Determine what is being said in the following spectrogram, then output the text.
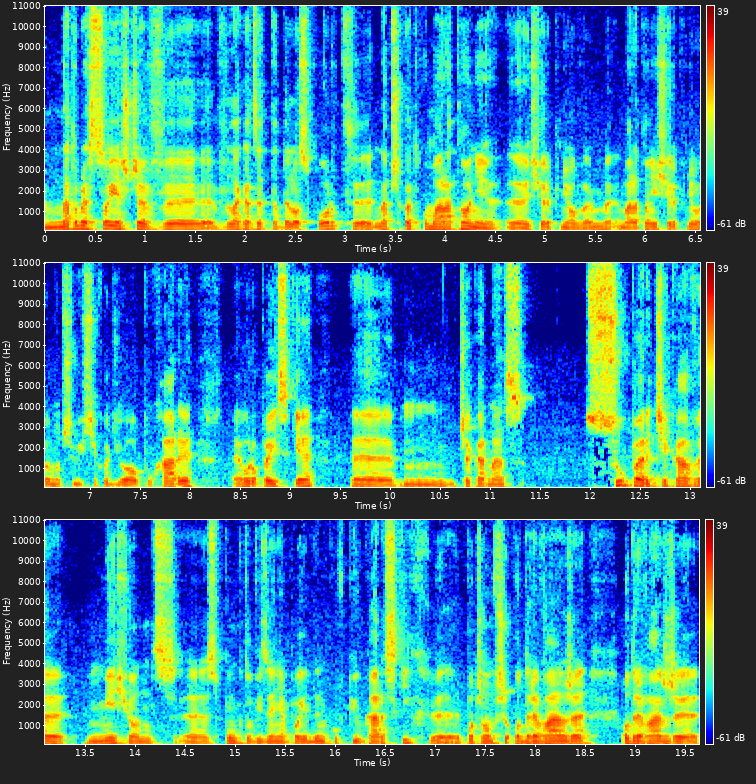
Natomiast co jeszcze w, w La Gazzetta dello Sport, na przykład o maratonie e, sierpniowym. Maratonie sierpniowym oczywiście chodzi o puchary europejskie. Czeka nas super ciekawy miesiąc e, z punktu widzenia pojedynków piłkarskich, e, począwszy od rewanży, od rewanży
